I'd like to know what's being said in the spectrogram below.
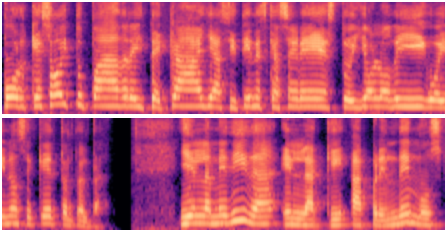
porque soy tu padre y te callas y tienes que hacer esto y yo lo digo y no sé qué, tal, tal, tal. Y en la medida en la que aprendemos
